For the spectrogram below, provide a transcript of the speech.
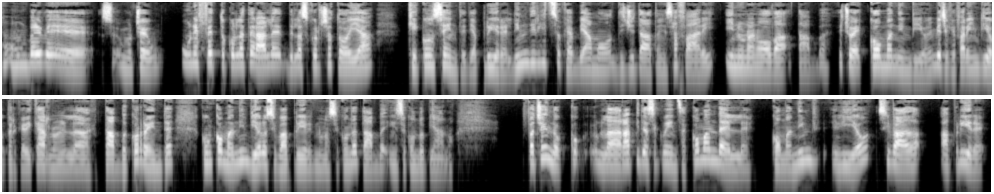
un breve, cioè un effetto collaterale della scorciatoia che consente di aprire l'indirizzo che abbiamo digitato in Safari in una nuova tab, e cioè command invio. Invece che fare invio per caricarlo nella tab corrente, con command invio lo si va a aprire in una seconda tab in secondo piano. Facendo co- la rapida sequenza command L, command invio, si va a aprire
